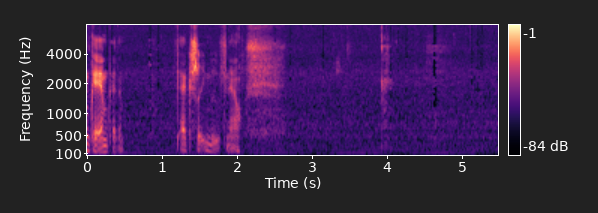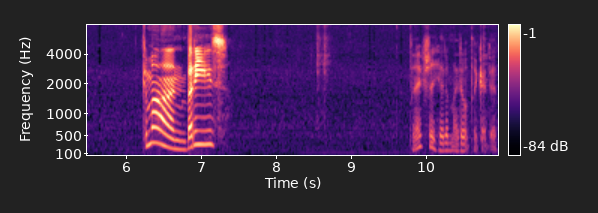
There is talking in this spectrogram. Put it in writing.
Okay, I'm gonna actually move now. Come on, buddies! Did I actually hit him? I don't think I did.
